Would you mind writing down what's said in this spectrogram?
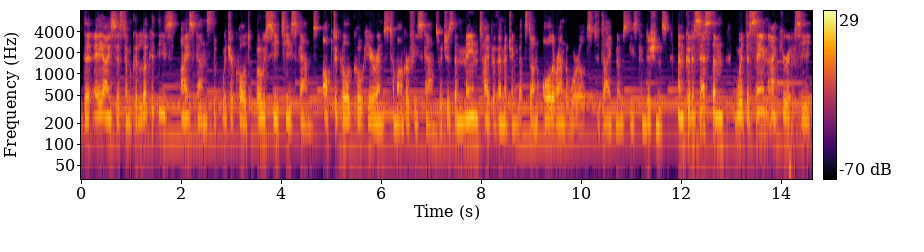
the AI system could look at these eye scans, which are called OCT scans, optical coherence tomography scans, which is the main type of imaging that's done all around the world to diagnose these conditions, and could assess them with the same accuracy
